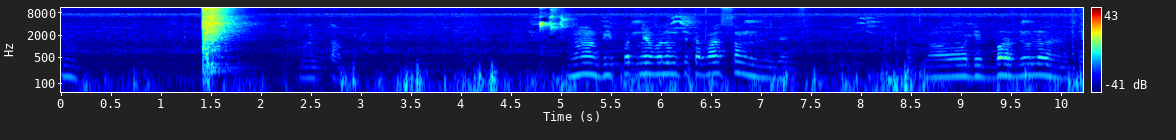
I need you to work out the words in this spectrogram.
Hmm. Mantap. Nah, bipotnya belum kita pasang nih guys. Mau dibor dulu nanti.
